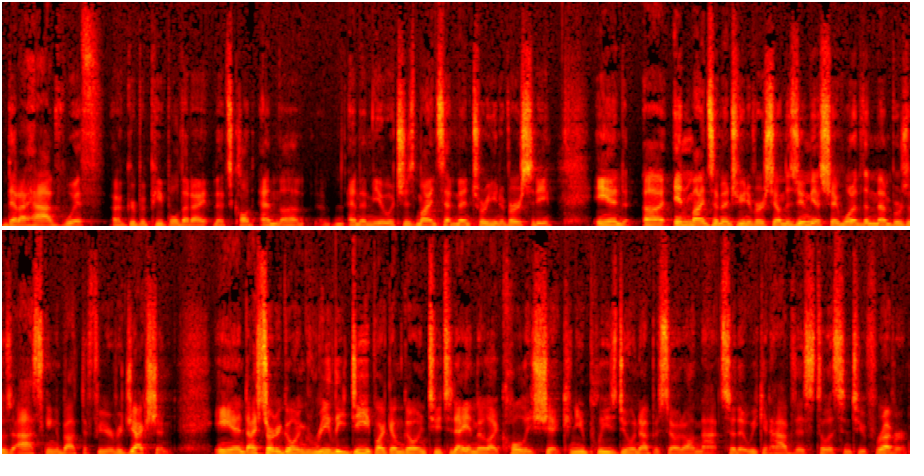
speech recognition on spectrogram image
that I have with a group of people that I that's called M, uh, MMU, which is Mindset Mentor University. And uh, in Mindset Mentor University on the Zoom yesterday, one of the members was asking about the fear of rejection, and I started going really deep, like I'm going to today. And they're like, "Holy shit! Can you please do an episode on that so that we can have this to listen to forever?"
